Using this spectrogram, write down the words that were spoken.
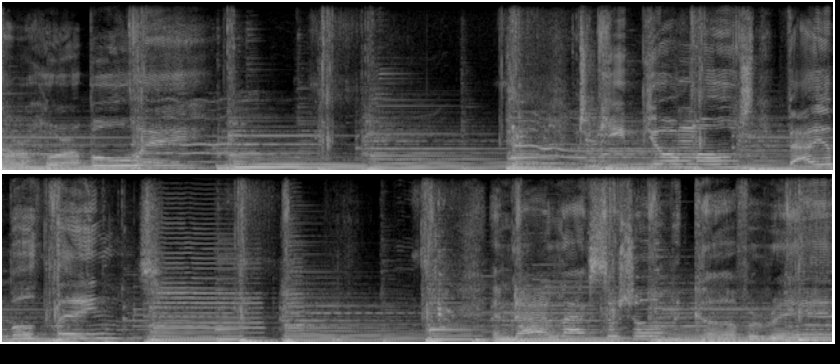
Are a horrible way to keep your most valuable things. And I like social recovery,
